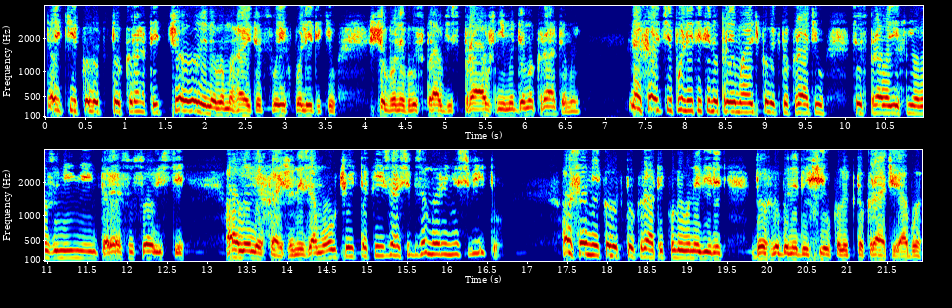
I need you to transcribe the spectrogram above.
Та й ті колектократи, чого вони не вимагають від своїх політиків, щоб вони були справді справжніми демократами? Нехай ці політики не приймають колектократів, це справа їхнього розуміння, інтересу, совісті, але нехай же не замовчують такий засіб замирення світу. А самі колектократи, коли вони вірять до глибини душі в колектократію або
